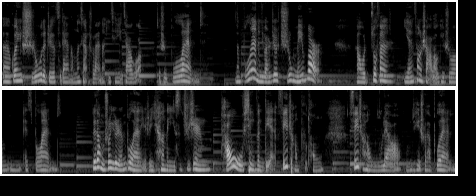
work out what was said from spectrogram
嗯，关于食物的这个词，大家能不能想出来呢？以前也教过，就是 bland。那 bland 就表示这个食物没味儿。啊，我做饭盐放少了，我可以说，嗯，it's bland。所以当我们说一个人 bland 也是一样的意思，就是毫无兴奋点，非常普通，非常无聊，我们就可以说他 bland。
